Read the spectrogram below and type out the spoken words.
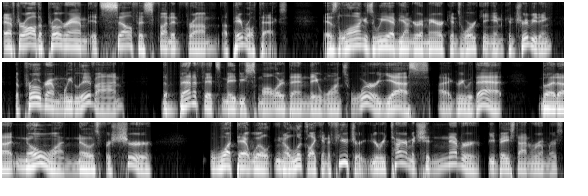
After all, the program itself is funded from a payroll tax. As long as we have younger Americans working and contributing, the program we live on, the benefits may be smaller than they once were. Yes, I agree with that. But uh, no one knows for sure what that will you know look like in the future. Your retirement should never be based on rumors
